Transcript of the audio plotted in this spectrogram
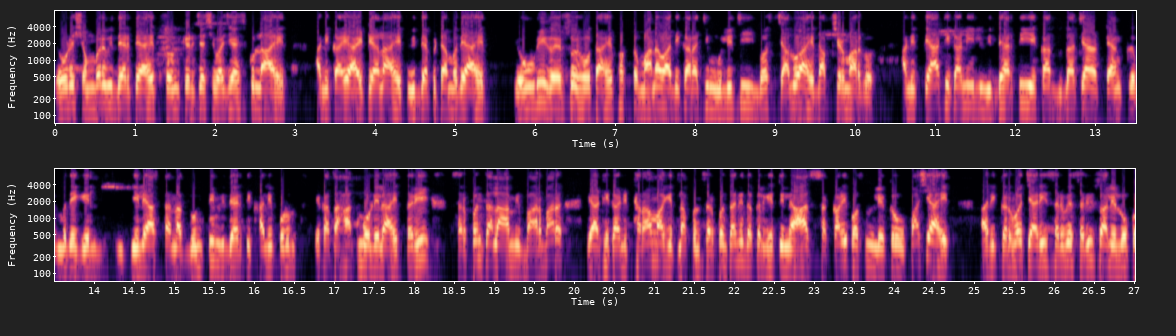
एवढे शंभर विद्यार्थी आहेत सोनखेडच्या शिवाजी हायस्कूलला आहेत आणि काही आय टी आयला आहेत विद्यापीठामध्ये आहेत. एवढी गैरसोय होत आहे फक्त मानव अधिकाराची मुलीची बस चालू आहे दापशेड मार्ग. आणि त्या ठिकाणी विद्यार्थी एका दुधाच्या टँकमध्ये गेले असताना दोन तीन विद्यार्थी खाली पडून एकाचा हात मोडलेला आहे. तरी सरपंचाला आम्ही बार बार या ठिकाणी ठराव मागितला पण सरपंचाने दखल घेतली नाही. आज सकाळीपासून लेकरं उपाशी आहेत. आणि कर्मचारी सर्व सर्व्हिस वाले लोक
